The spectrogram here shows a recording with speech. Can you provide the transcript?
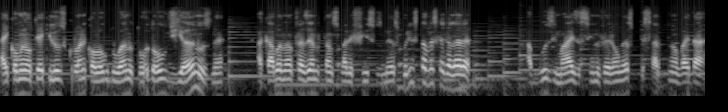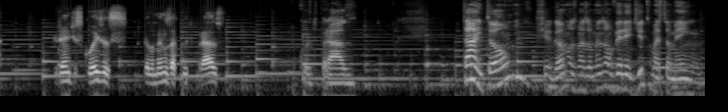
Aí como não tem aquele uso crônico ao longo do ano todo, ou de anos, né, acaba não trazendo tantos malefícios mesmo. Por isso talvez que a galera abuse mais assim no verão mesmo, porque sabe que não vai dar grandes coisas, pelo menos a curto prazo. A curto prazo. Tá, então chegamos mais ou menos a um veredito, mas também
